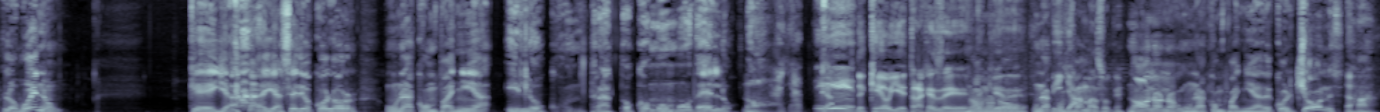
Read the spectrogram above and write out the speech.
lo bueno, que ya, ya se dio color una compañía y lo contrató como modelo. No. Cállate. ¿De qué, oye? ¿Trajes de, No, de no, qué? no. ¿De Una pijamas o qué? No, no, no. Una compañía de colchones. Ajá.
